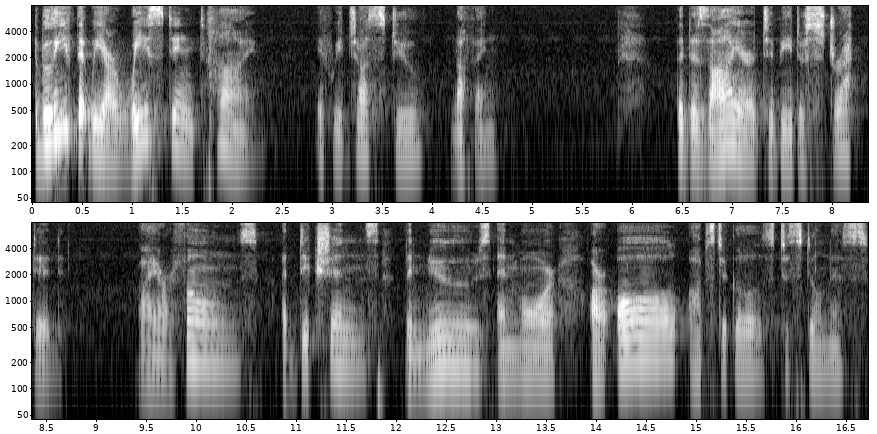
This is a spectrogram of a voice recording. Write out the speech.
The belief that we are wasting time if we just do nothing. The desire to be distracted by our phones, addictions, the news, and more are all obstacles to stillness.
